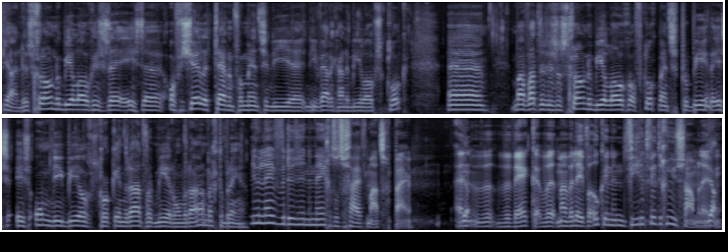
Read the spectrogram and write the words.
Ja, dus chronobioloog is de, is de officiële term voor mensen die, eh, die werken aan de biologische klok. Maar wat we dus als chronobiologen of klokmensen proberen is, is om die biologische klok inderdaad wat meer onder de aandacht te brengen. Nu leven we dus in een 9 tot 5 maatschappij. En we, we werken, we- maar we leven ook in een 24 uur samenleving.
